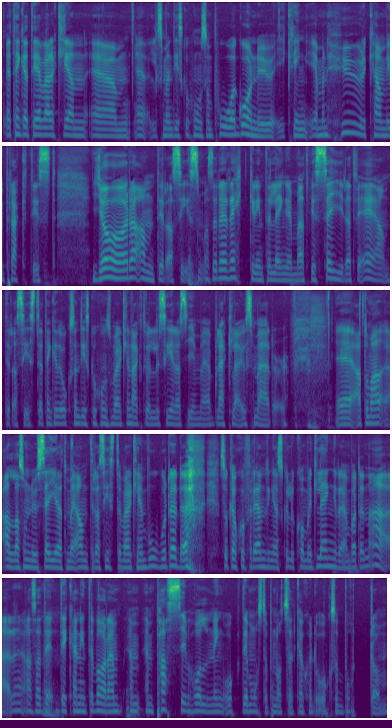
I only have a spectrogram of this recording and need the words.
Jag tänker att det är verkligen ehm, eh, liksom en diskussion som pågår nu kring ja, men hur kan vi praktiskt göra antirasism. Alltså det räcker inte längre med att vi säger att vi är antirasister. Jag tänker att det är också en diskussion som verkligen aktualiseras i och med Black Lives Matter. Mm. Eh, att om alla som nu säger att de är antirasister verkligen vore det, så kanske förändringen skulle kommit längre än vad den är. Alltså det, mm. det, kan inte vara en, en, en, passiv hållning och det måste på något sätt kanske då också bortom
